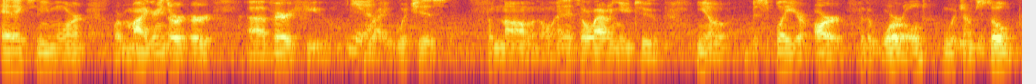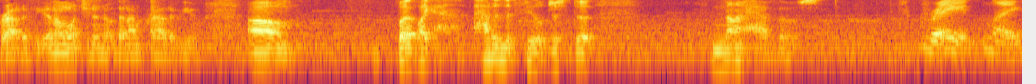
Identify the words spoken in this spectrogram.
headaches anymore, or migraines, or, or uh, very few. Yeah. Right, which is phenomenal, and it's allowing you to, you know, display your art for the world, which I'm so proud of you, and I want you to know that I'm proud of you. Um, but like, how does it feel just to not have those? it's great. Like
